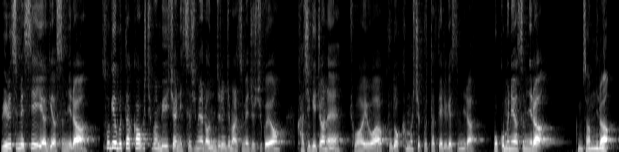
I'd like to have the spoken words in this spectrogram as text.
윌 스미스의 이야기였습니다. 소개 부탁하고 싶은 뮤지션 있으시면 언제든지 말씀해 주시고요. 가시기 전에 좋아요와 구독 한 번씩 부탁드리겠습니다. 복고맨이었습니다. 감사합니다.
